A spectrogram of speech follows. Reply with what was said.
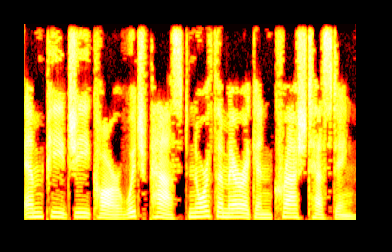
MPG car which passed North American crash testing.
